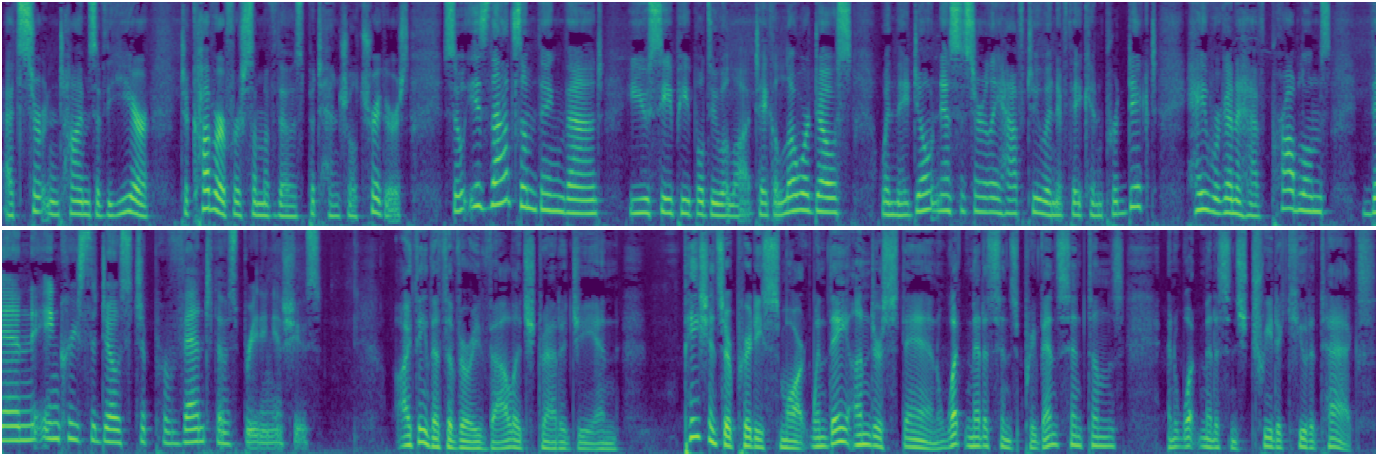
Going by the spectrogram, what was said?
at certain times of the year to cover for some of those potential triggers. So is that something that you see people do a lot? Take a lower dose when they don't necessarily have to. And if they can predict, hey, we're going to have problems, then increase the dose to prevent those breathing issues. I think that's a very valid strategy. And patients are pretty smart. When they understand what medicines prevent symptoms and what medicines treat acute attacks,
